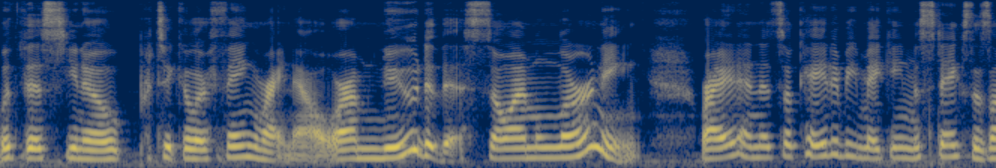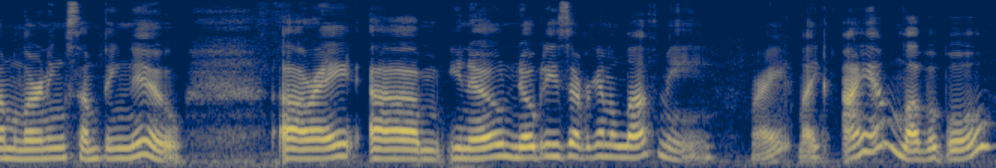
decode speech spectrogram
with this you know particular thing right now or i'm new to this so i'm learning right and it's okay to be making mistakes as i'm learning something new all right um, you know nobody's ever going to love me right? Like, I am lovable,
